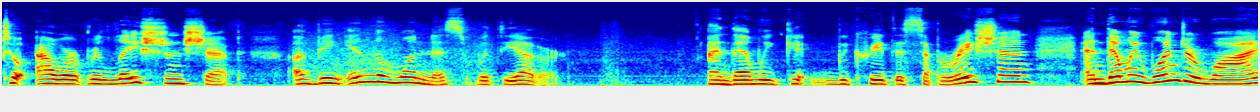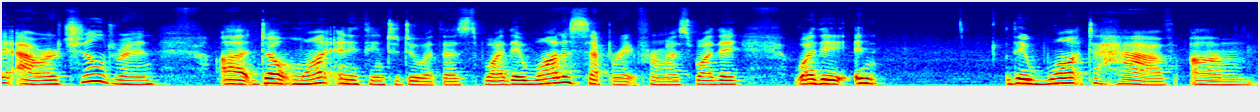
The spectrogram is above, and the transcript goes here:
to our relationship of being in the oneness with the other. And then we get we create this separation, and then we wonder why our children uh, don't want anything to do with us, why they want to separate from us, why they why they in, they want to have um,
